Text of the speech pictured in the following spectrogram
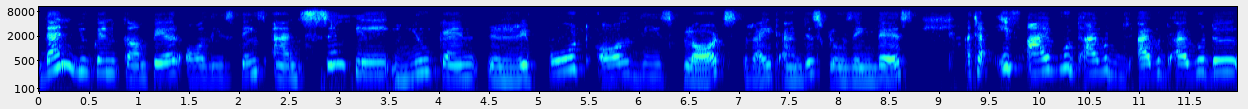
Then you can compare all these things and simply you can report all these plots, right? I'm just closing this. If I would, I would, I would, I would, uh,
